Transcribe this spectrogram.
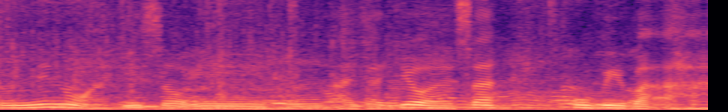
tuninua kixo iin ayakio xa kuvi va'aja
